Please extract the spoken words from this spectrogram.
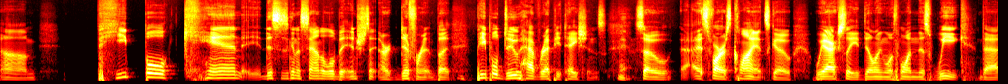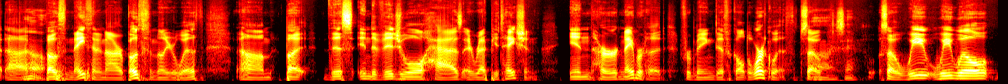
Um, people can this is going to sound a little bit interesting or different but people do have reputations yeah. so as far as clients go we're actually dealing with one this week that uh, oh. both nathan and i are both familiar with um, but this individual has a reputation in her neighborhood for being difficult to work with. So, oh, so we we will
